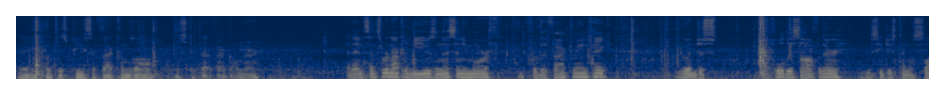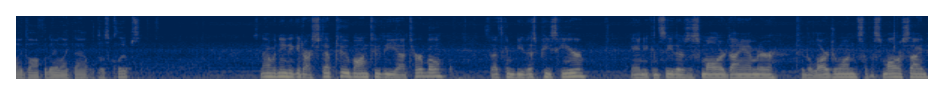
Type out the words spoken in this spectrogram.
And then you put this piece, if that comes off, just stick that back on there. And then since we're not going to be using this anymore for the factory intake, go ahead and just pull this off of there. You can see just kind of slides off of there like that with those clips. So now we need to get our step tube onto the uh, turbo. So that's going to be this piece here. And you can see there's a smaller diameter to the larger one. So the smaller side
